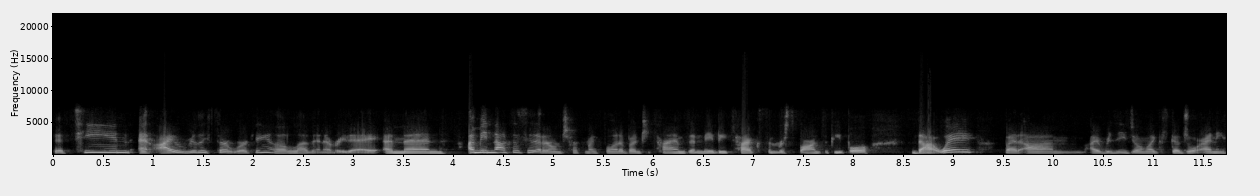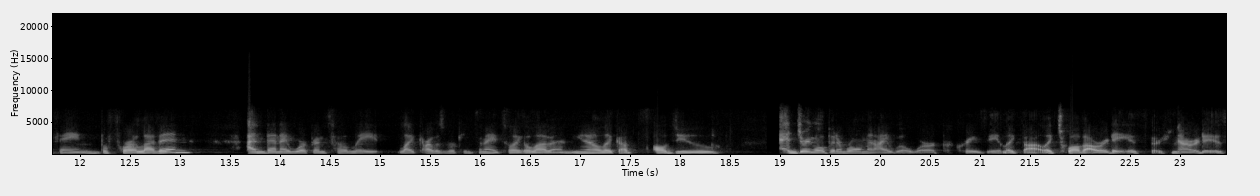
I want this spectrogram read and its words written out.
15 and i really start working at 11 every day and then i mean not to say that i don't check my phone a bunch of times and maybe text and respond to people that way but um i really don't like schedule anything before 11 and then i work until late like i was working tonight till like 11 you know like I'll, I'll do and during open enrollment i will work crazy like that like 12 hour days 13 hour days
